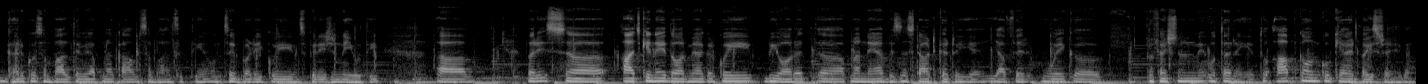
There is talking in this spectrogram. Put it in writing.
घर को संभालते हुए अपना काम संभाल सकती हैं, उनसे बड़ी कोई इंस्पिरेशन नहीं होती। पर इस आज के नए दौर में अगर कोई भी औरत अपना नया बिज़नेस स्टार्ट कर रही है या फिर वो एक प्रोफेशनल में उतर रही है तो आपका उनको क्या एडवाइस रहेगा?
